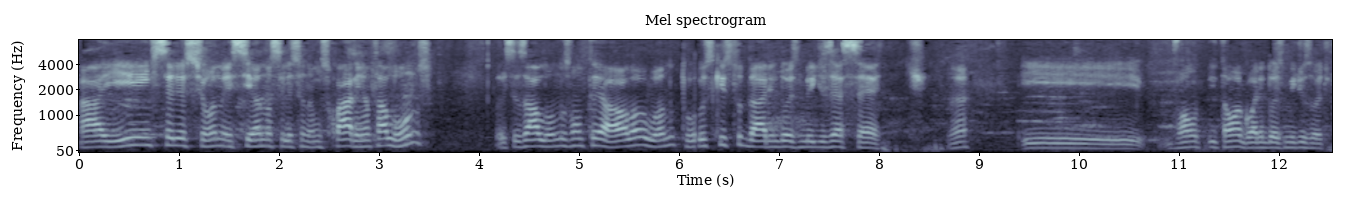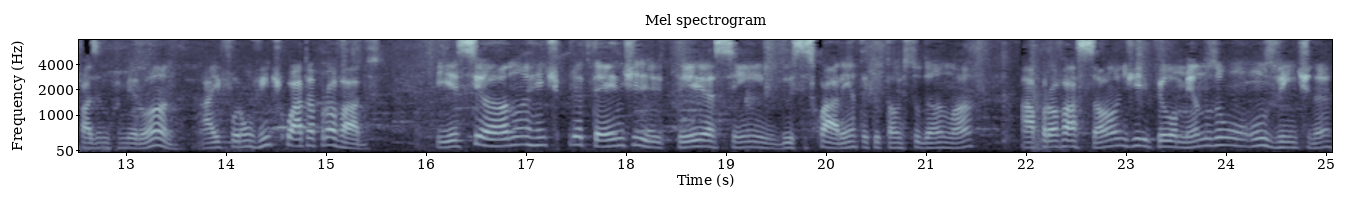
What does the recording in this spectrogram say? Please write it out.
Aí a gente seleciona, esse ano nós selecionamos 40 alunos. Esses alunos vão ter aula o ano todo. Os que estudaram em 2017, né? E vão então agora em 2018 fazendo o primeiro ano, aí foram 24 aprovados. E esse ano a gente pretende ter, assim, desses 40 que estão estudando lá, a aprovação de pelo menos um, uns 20, né?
